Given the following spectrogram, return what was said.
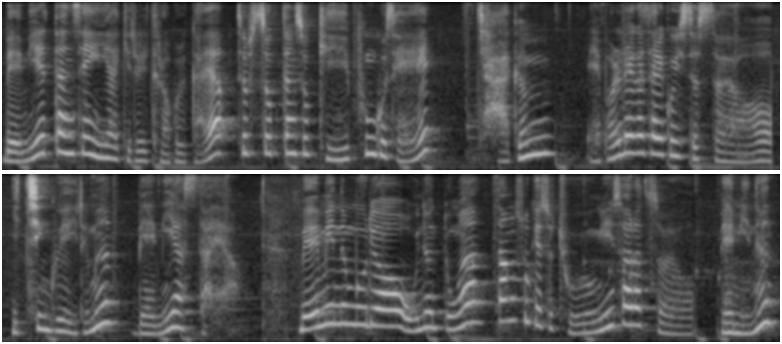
매미의 탄생 이야기를 들어볼까요? 숲속 땅속 깊은 곳에 작은 애벌레가 살고 있었어요. 이 친구의 이름은 매미였어요. 매미는 무려 5년 동안 땅 속에서 조용히 살았어요. 매미는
